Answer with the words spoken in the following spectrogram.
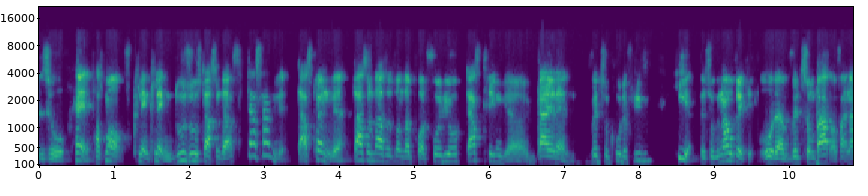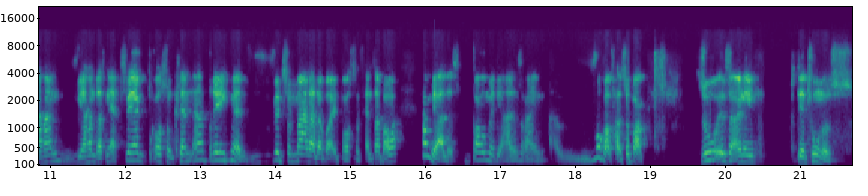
so, hey, pass mal auf, kling, kling, du suchst das und das, das haben wir, das können wir, das und das ist unser Portfolio, das kriegen wir geil hin. Willst du coole Fliesen? Hier, bist du genau richtig. Oder willst du ein Bad auf einer Hand? Wir haben das Netzwerk, brauchst du einen Klempner? Bring ich mit. Willst du einen Maler dabei? Brauchst du einen Fensterbauer? Haben wir alles. Bauen wir dir alles rein. Worauf hast du Bock? So ist eigentlich der Tonus.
